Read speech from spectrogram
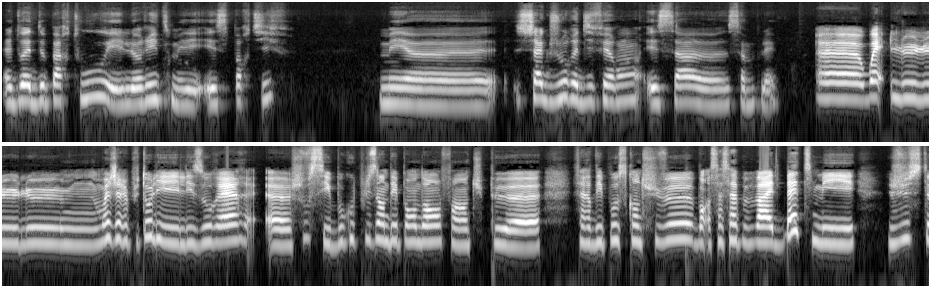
Elle doit être de partout et le rythme est, sportif. Mais euh, chaque jour est différent et ça, euh, ça me plaît. Euh, ouais, le, le, moi j'irais plutôt les, horaires. Je trouve c'est beaucoup plus indépendant. Enfin, tu peux faire des pauses quand tu veux. Bon, ça, ça peut paraître bête, mais juste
